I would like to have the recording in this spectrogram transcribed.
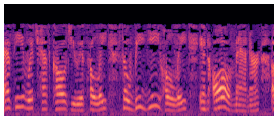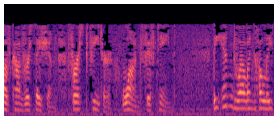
As he which hath called you is holy, so be ye holy in all manner of conversation. 1 Peter 1:15. The indwelling Holy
